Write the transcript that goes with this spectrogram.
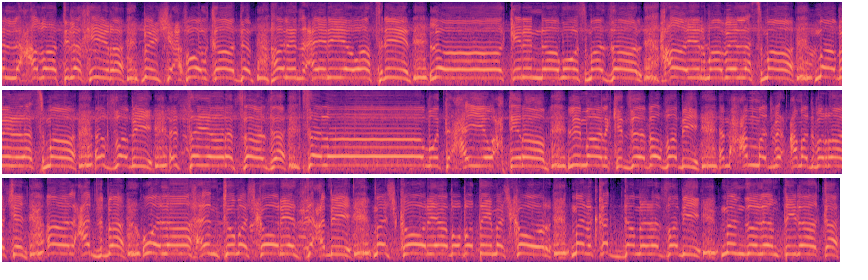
اللحظات الأخيرة بن شعفو القادم هل العيرية واصلين؟ لكن الناموس ما زال حاير ما بين الأسماء ما بين الأسماء الظبي السيارة الثالثة سلام وتحية واحترام لمالك الظبي محمد بن حمد بن راشد العذبة. ولا أنتم مشكور يا الزعبي مشكور يا أبو بطي مشكور من قدم لنا الظبي منذ الانطلاقة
